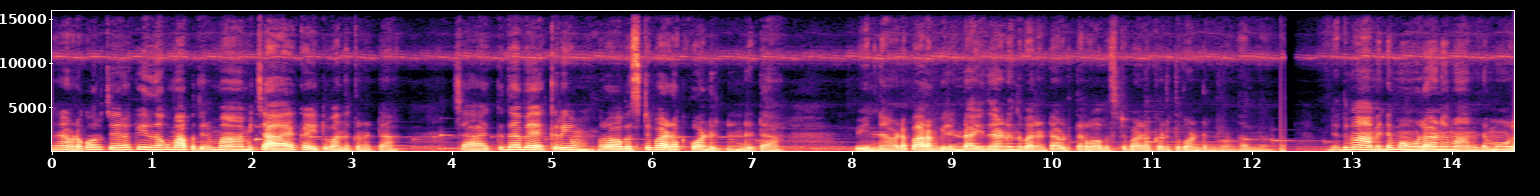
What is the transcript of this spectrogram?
അങ്ങനെ അവിടെ കുറച്ച് നേരമൊക്കെ ഇരുന്ന് നോക്കുമ്പോൾ അപ്പത്തിനും മാമി ചായ ഒക്കെ ആയിട്ട് വന്നിക്കണം കേട്ടാ ചായക്ക് ഇതാ ബേക്കറിയും റോബസ്റ്റ് പഴമൊക്കെ കൊണ്ടിട്ടുണ്ട് കേട്ടാ പിന്നെ അവിടെ പറമ്പിൽ ഉണ്ടായതാണെന്ന് പറഞ്ഞിട്ട് അവിടുത്തെ റോബസ്റ്റ് പഴമൊക്കെ എടുത്ത് കൊണ്ടുവന്നു തന്നു. പിന്നെ ഇത് മാമന്റെ മോളാണ്. മാമന്റെ മോൾ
